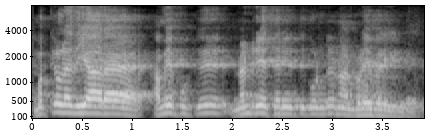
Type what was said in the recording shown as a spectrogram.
மக்கள் அதிகார அமைப்புக்கு நன்றியை தெரிவித்துக் கொண்டு நான் விடைபெறுகின்றேன்.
